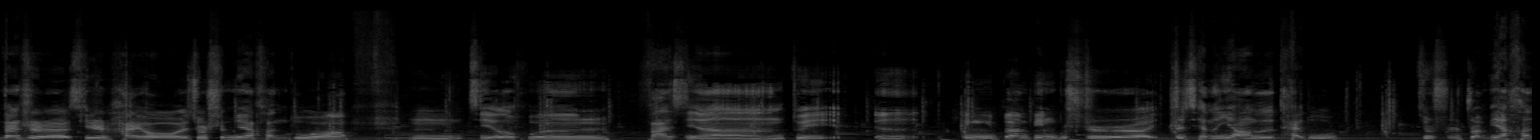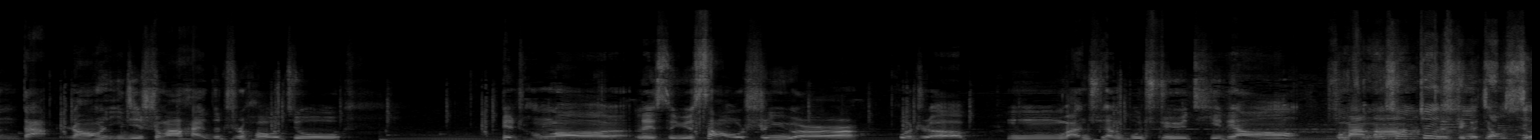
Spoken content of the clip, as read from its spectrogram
但是其实还有，就身边很多，嗯，结了婚发现对，嗯，另一半并不是之前的样子，态度就是转变很大，然后以及生完孩子之后就变成了类似于丧偶式育儿，或者嗯，完全不去体谅妈妈的这个角色。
